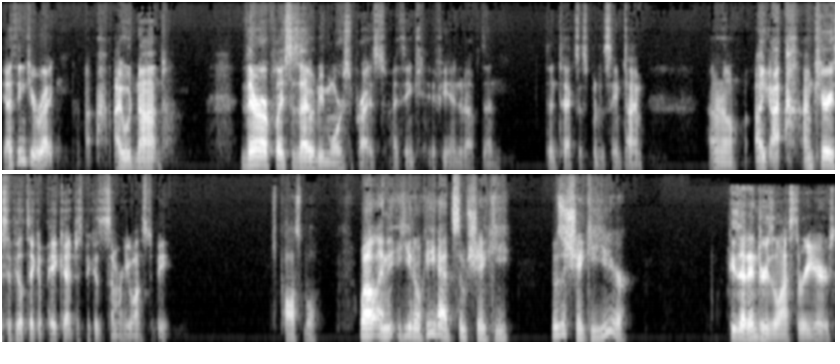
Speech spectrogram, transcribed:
Yeah, I think you're right. I- I would not. There are places I would be more surprised. I think if he ended up than than Texas, but at the same time, I don't know. I, I I'm curious if he'll take a pay cut just because it's somewhere he wants to be. It's possible. Well, and he- you know he had some shaky. It was a shaky year. He's had injuries the last three years.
